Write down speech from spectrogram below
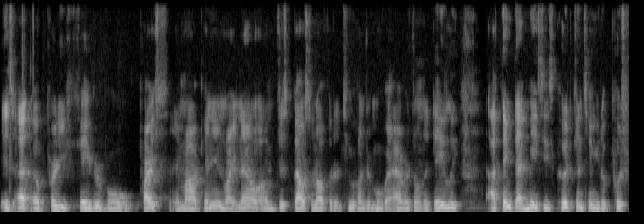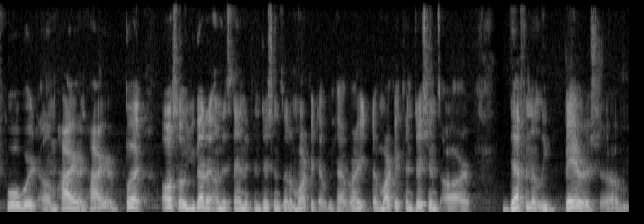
is at a pretty favorable price, in my opinion, right now. Um, just bouncing off of the 200 moving average on the daily. I think that Macy's could continue to push forward um, higher and higher, but also you got to understand the conditions of the market that we have, right? The market conditions are definitely bearish. Um,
